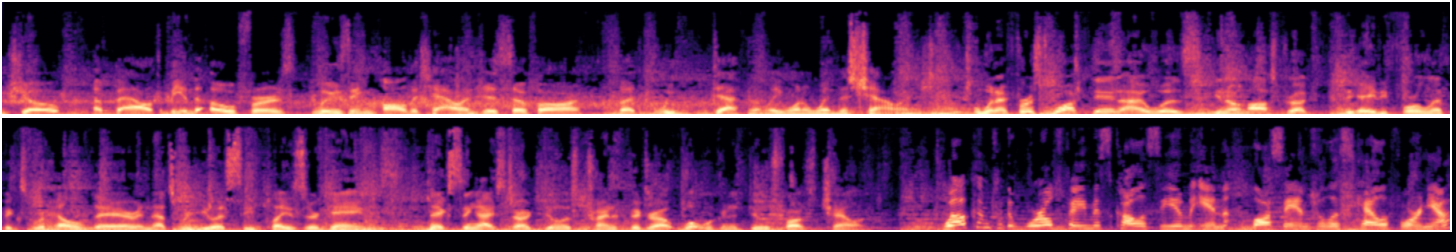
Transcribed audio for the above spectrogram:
Joke about being the offers, losing all the challenges so far, but we definitely want to win this challenge. When I first walked in, I was, you know, awestruck. The 84 Olympics were held there, and that's where USC plays their games. Next thing I started doing was trying to figure out what we're going to do as far as the challenge. Welcome to the world famous Coliseum in Los Angeles, California.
